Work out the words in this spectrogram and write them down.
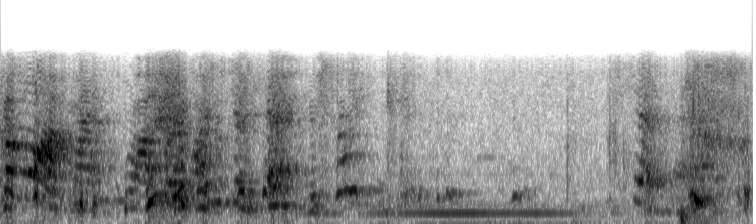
Come on, man. Robert, why you just that? Shit.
